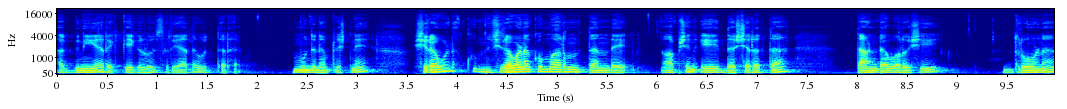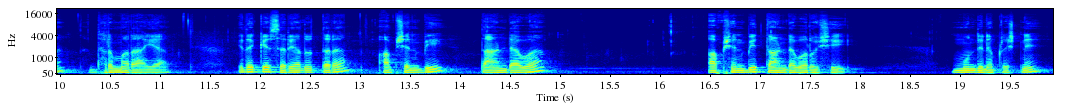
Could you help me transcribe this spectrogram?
ಅಗ್ನಿಯ ರೆಕ್ಕೆಗಳು ಸರಿಯಾದ ಉತ್ತರ. ಮುಂದಿನ ಪ್ರಶ್ನೆ, ಶ್ರವಣ ಶ್ರವಣಕುಮಾರನ ತಂದೆ ಆಪ್ಷನ್ ಎ ದಶರಥ, ತಾಂಡವ ಋಷಿ, ದ್ರೋಣ, ಧರ್ಮರಾಯ. ಇದಕ್ಕೆ ಸರಿಯಾದ ಉತ್ತರ option B Tandava option B Tandava ಋಷಿ. ಮುಂದಿನ ಪ್ರಶ್ನೆ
